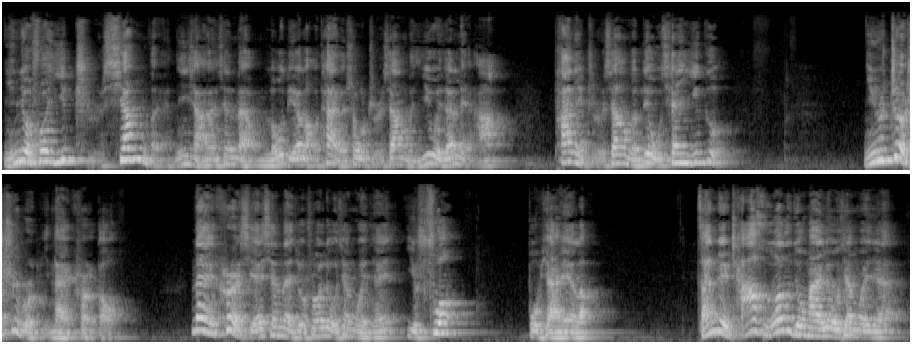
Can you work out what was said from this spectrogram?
您就说一纸箱子呀，您想想现在我们楼底下老太太收纸箱子一块钱俩，他那纸箱子六千一个，您说这是不是比耐克高？耐克鞋现在就说六千块钱一双。不便宜了，咱这茶盒子就卖六千块钱，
